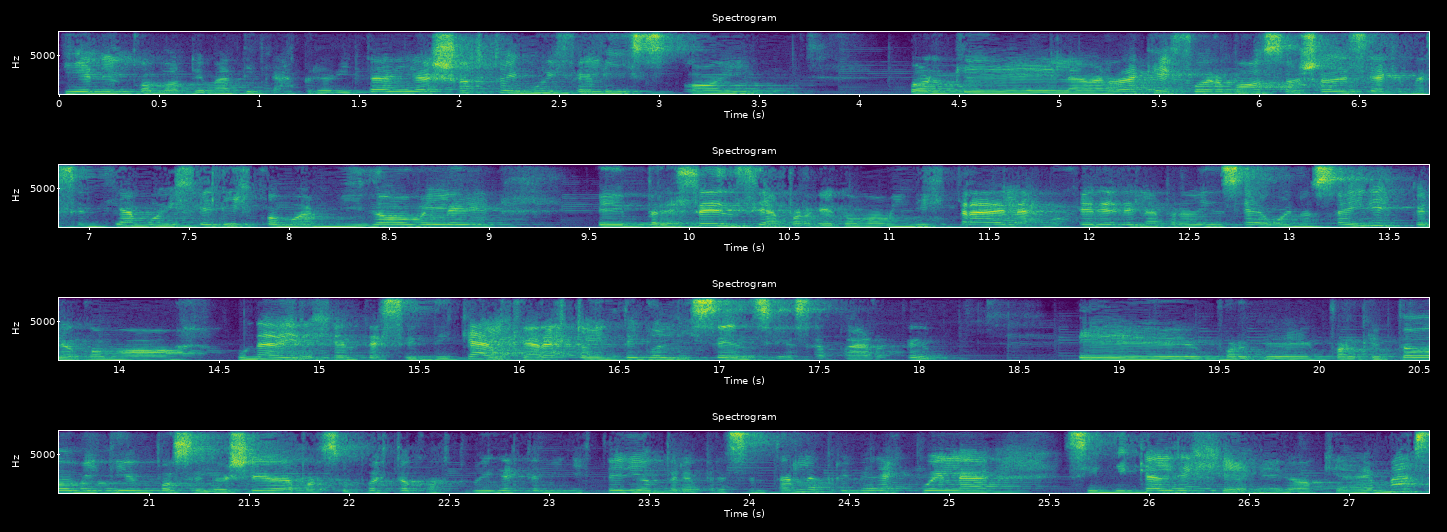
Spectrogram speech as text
tiene como temáticas prioritarias. Yo estoy muy feliz hoy porque la verdad que fue hermoso. Yo decía que me sentía muy feliz como en mi doble eh, presencia, porque como ministra de las Mujeres de la provincia de Buenos Aires, pero como una dirigente sindical, que ahora estoy, tengo licencia esa parte, eh, porque, porque todo mi tiempo se lo lleva, por supuesto, construir este ministerio, pero presentar la primera escuela sindical de género, que además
